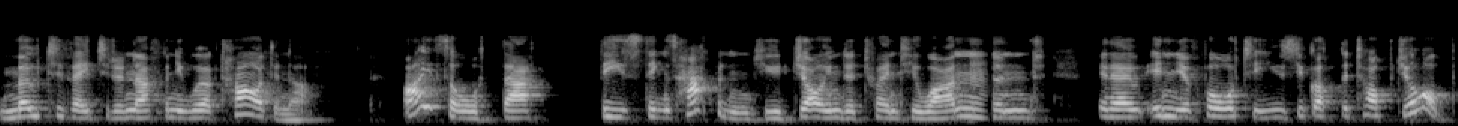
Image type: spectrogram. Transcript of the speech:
motivated enough and you worked hard enough. I thought that these things happened. You joined at 21 and, you know, in your 40s, you got the top job.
